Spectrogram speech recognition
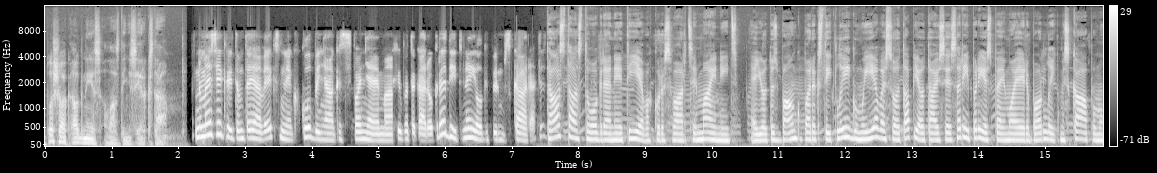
Plašāk Agnijas Lazdiņas ierakstā next time. Nu, mēs iekrītam tajā veiksmnieku klubiņā, kas paņēma hipotekāro kredītu neilgi pirms kara. Tā stāsta Ogrēnieta Ieva, kuras vārds ir mainīts. Ejot uz banku parakstīt līgumu, Ieva esot apjautājusies arī par iespējamo Eiribor likmes kāpumu.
